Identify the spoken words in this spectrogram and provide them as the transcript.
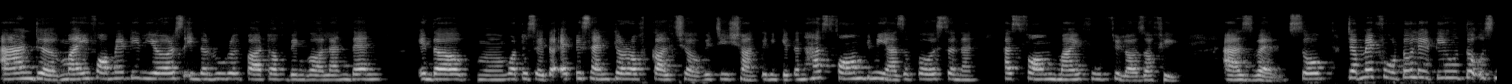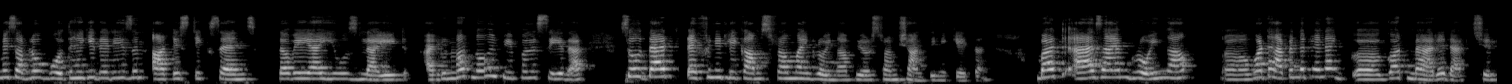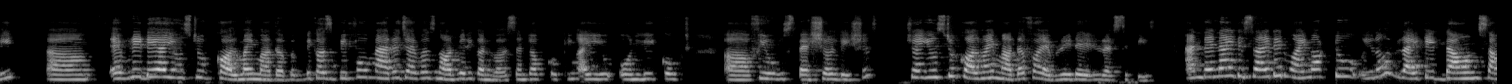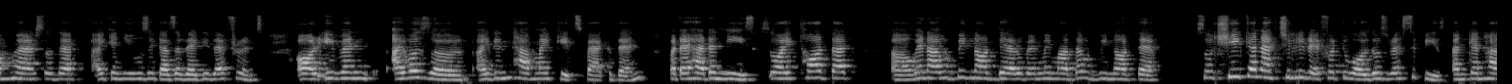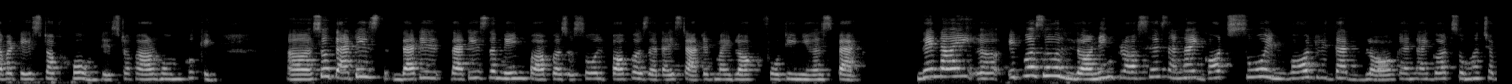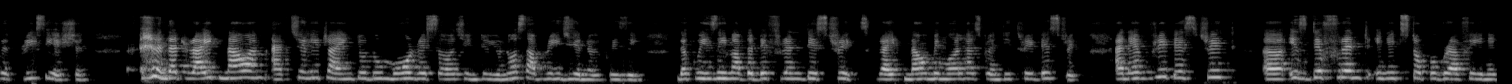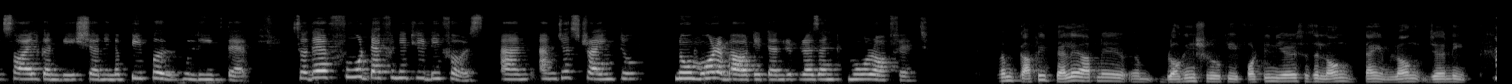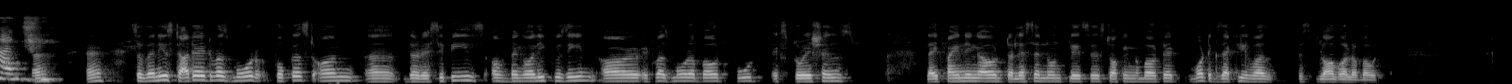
And uh, my formative years in the rural part of Bengal and then in the, uh, what to say, the epicenter of culture, which is Shantiniketan, has formed me as a person and has formed my food philosophy. As well so जब मैं photo लेती हूँ तो उसमें सब लोग बोलते हैं कि there is an artistic sense the way I use light I do not know way people say that so that definitely comes from my growing up years from Shanti Niketan. But as I am growing up, uh, what happened that when I uh, got married, actually, uh, every day I used to call my mother because before marriage I was not very conversant of cooking. I only cooked a few special dishes. So I used to call my mother for everyday recipes and then i decided why not to you know write it down somewhere so that i can use it as a ready reference. Or even i was uh, i didn't have my kids back then but i had a niece. So i thought that uh, when i would be not there when my mother would be not there so she can actually refer to all those recipes and can have a taste of home taste of our home cooking. Uh, so that is that is that is the main purpose or sole purpose that i started my blog 14 years back then i uh, it was a learning process and i got so involved with that blog and i got so much of appreciation that right now i'm actually trying to do more research into you know sub-regional cuisine the cuisine of the different districts. Right now bengal has 23 districts and every district uh, is different in its topography in its soil condition in the people who live there. So their food definitely differs and i'm just trying to know more about it and represent more of it ma'am काफी पहले आपने blogging शुरू की 14 years is a long time long journey हाँ जी uh, so when you started it was more focused on uh, the recipes of bengali cuisine or it was more about food explorations like finding out the lesser known places talking about it what exactly was this blog all about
